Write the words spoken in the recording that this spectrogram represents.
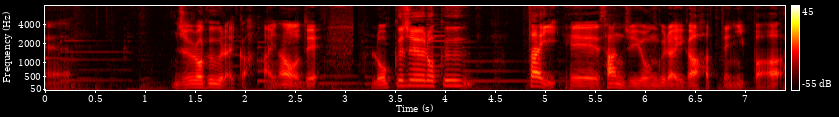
えー、16ぐらいか。はい、なので、66対、えー、34ぐらいが8.2%、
